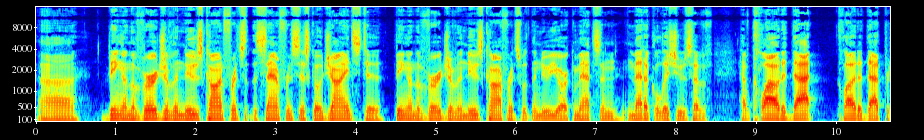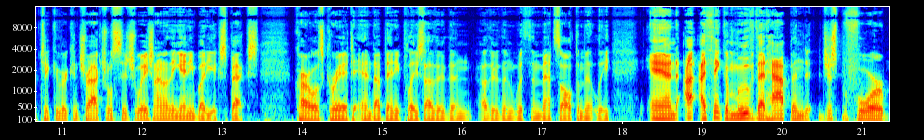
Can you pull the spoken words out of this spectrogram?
uh, being on the verge of a news conference at the San Francisco Giants to being on the verge of a news conference with the New York Mets, and medical issues have have clouded that clouded that particular contractual situation. I don't think anybody expects Carlos Correa to end up any place other than other than with the Mets ultimately. And I, I think a move that happened just before,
